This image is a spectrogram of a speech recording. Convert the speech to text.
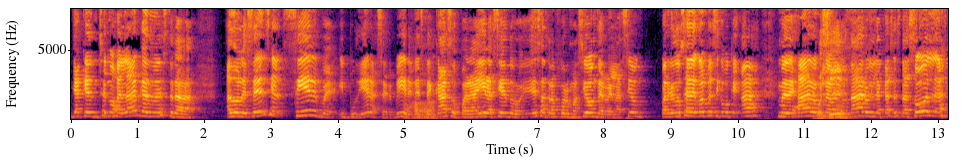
ya que se nos alarga nuestra adolescencia, sirve y pudiera servir en Ajá. este caso para ir haciendo esa transformación de relación. Para que no sea de golpe así como que, ah, me dejaron, Pues me sí. abandonaron y la casa está sola.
